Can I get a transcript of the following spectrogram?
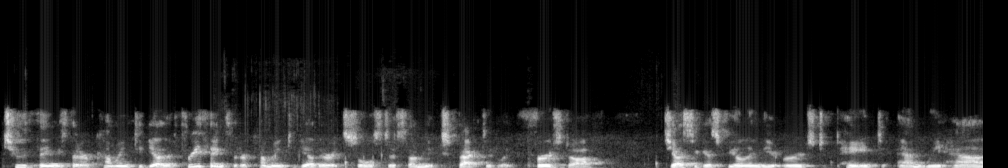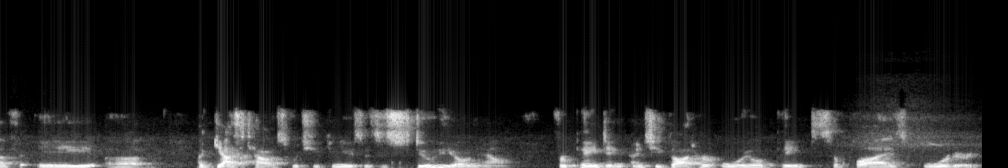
two things that are coming together, three things that are coming together at solstice unexpectedly. First off, Jessica's feeling the urge to paint, and we have a uh, a guest house which you can use as a studio now for painting, and she got her oil paint supplies ordered.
